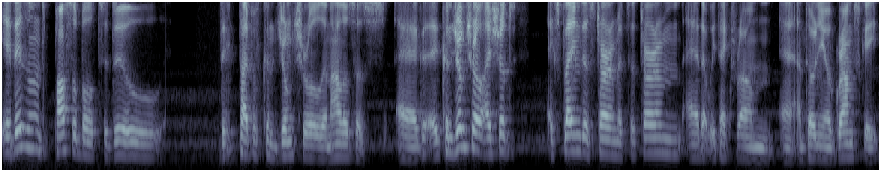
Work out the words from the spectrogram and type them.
it isn't possible to do the type of conjunctural analysis. Uh, conjunctural, I should explain this term. It's a term uh, that we take from uh, Antonio Gramsci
